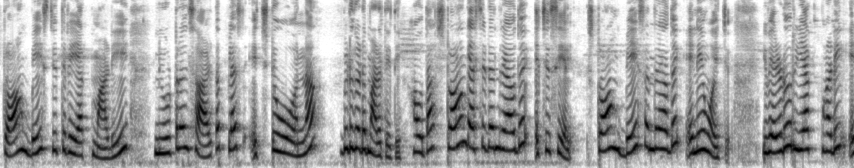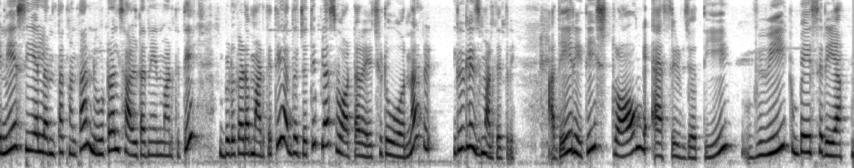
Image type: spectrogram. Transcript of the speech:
strong base ಜೊತೆ ರಿಯಾಕ್ಟ್ ಮಾಡಿ neutral salt plus H two ಓವನ್ನು ಬಿಡುಗಡೆ ಮಾಡ್ತೈತಿ ಹೌದಾ ಸ್ಟ್ರಾಂಗ್ ಆ್ಯಸಿಡ್ ಅಂದರೆ ಯಾವುದು H C L strong base ಅಂದರೆ ಯಾವುದು ಎನ್ ಎ ಒ ಎಚ್ ಇವೆರಡೂ ರಿಯಾಕ್ಟ್ ಮಾಡಿ ಎನ್ ಎ ಸಿ ಎಲ್ ಅಂತಕ್ಕಂಥ ನ್ಯೂಟ್ರಲ್ ಸಾಲ್ಟನ್ನು ಏನು ಮಾಡ್ತೈತಿ ಬಿಡುಗಡೆ ಮಾಡ್ತೈತಿ ಅದ್ರ ಜೊತೆ ಪ್ಲಸ್ ವಾಟರ್ ಎಚ್ ಟು ಓವನ್ನು ರಿಲೀಸ್ ಮಾಡ್ತೈತಿ ರೀ ಅದೇ ರೀತಿ ಸ್ಟ್ರಾಂಗ್ ಆ್ಯಸಿಡ್ ಜೊತೆ ವೀಕ್ ಬೇಸ್ ರಿಯಾಕ್ಟ್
